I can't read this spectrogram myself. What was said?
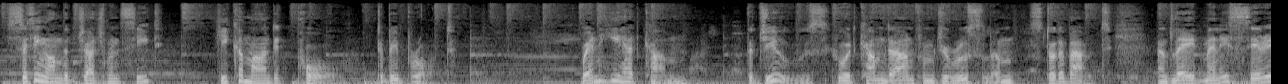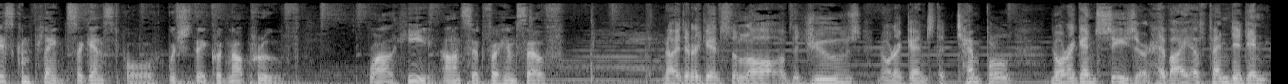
sitting on the judgment seat, he commanded Paul to be brought. When he had come, the Jews who had come down from Jerusalem stood about and laid many serious complaints against Paul, which they could not prove, while he answered for himself, Neither against the law of the Jews, nor against the temple, nor against Caesar have I offended in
